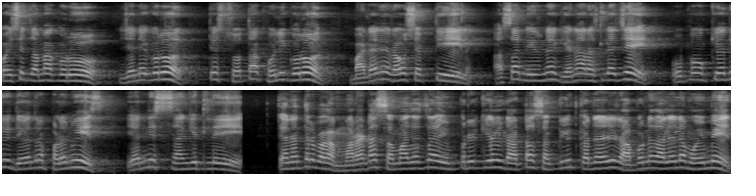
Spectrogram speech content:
पैसे जमा करू. जेणेकरून ते स्वतः खोली करून भाड्याने राहू शकतील असा निर्णय घेणार असल्याचे उपमुख्यमंत्री देवेंद्र फडणवीस यांनी सांगितले. त्यानंतर बघा मराठा समाजाचा इम्प्रिकियल डाटा संकलित करण्यासाठी राबवण्यात आलेल्या मोहिमेत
